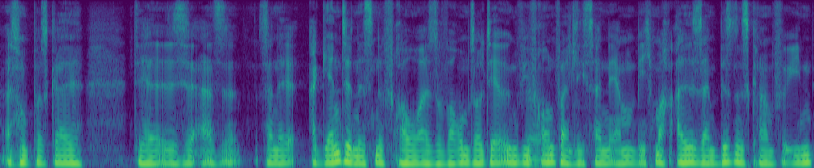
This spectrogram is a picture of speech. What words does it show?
also Pascal, der ist, also seine Agentin ist eine Frau, also warum sollte er irgendwie ja. frauenfeindlich sein? Er, ich mache all sein Businesskram für ihn.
